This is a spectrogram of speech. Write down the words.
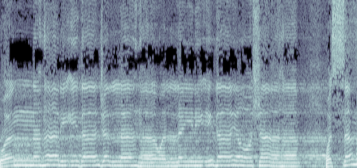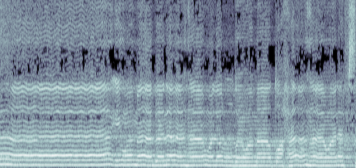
والنهار إذا جلاها والليل إذا يغشاها والسماء وما بناها والأرض وما طحاها ونفس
